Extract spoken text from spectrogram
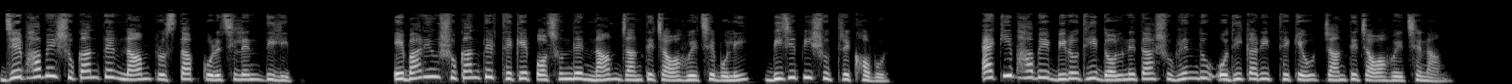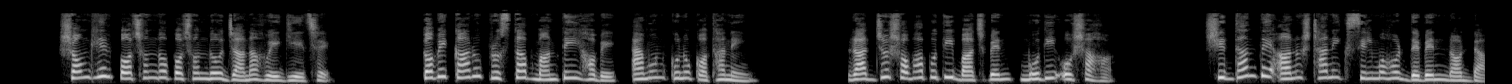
যেভাবে সুকান্তের নাম প্রস্তাব করেছিলেন দিলীপ, এবারেও সুকান্তের থেকে পছন্দের নাম জানতে চাওয়া হয়েছে বলেই বিজেপি সূত্রে খবর। একইভাবে বিরোধী দলনেতা শুভেন্দু অধিকারীর থেকেও জানতে চাওয়া হয়েছে নাম। সংঘের পছন্দ পছন্দ জানা হয়ে গিয়েছে। তবে কারও প্রস্তাব মানতেই হবে, এমন কোনো কথা নেই। রাজ্য সভাপতি বাঁচবেন মোদি ও সাহা সিদ্ধান্তে আনুষ্ঠানিক সিলমোহর দেবেন নড্ডা।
